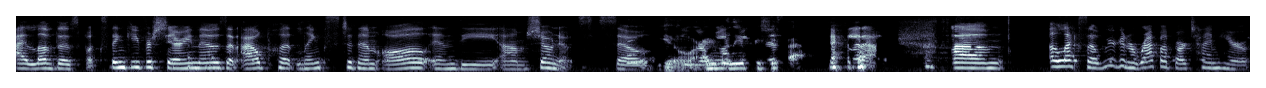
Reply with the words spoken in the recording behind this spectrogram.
I love those books. Thank you for sharing those, and I'll put links to them all in the um, show notes. So you. you I really appreciate this, that. Check that out. Um, Alexa, we're going to wrap up our time here.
